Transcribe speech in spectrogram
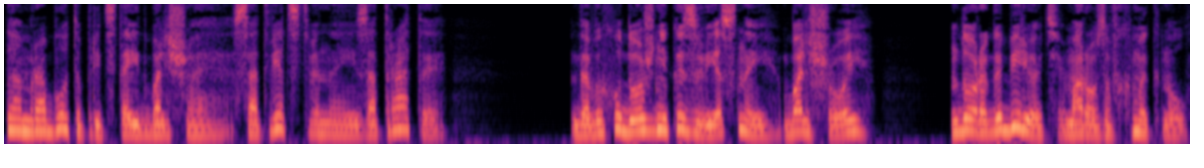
Там работа предстоит большая, соответственно, и затраты. Да вы художник известный, большой. Дорого берете, Морозов хмыкнул.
